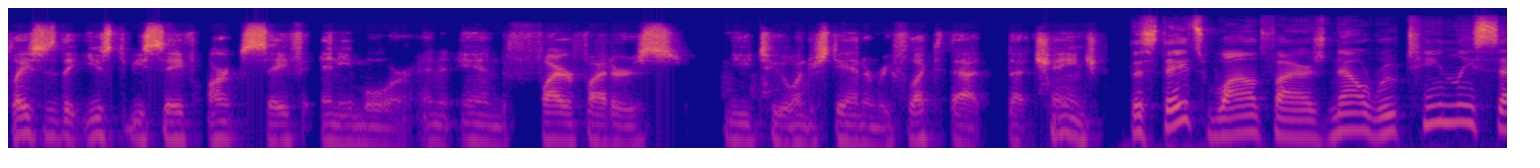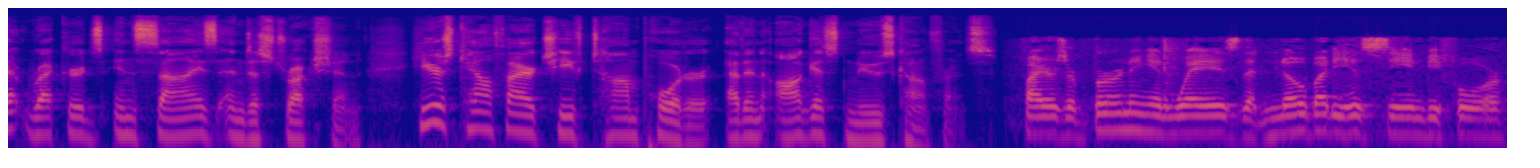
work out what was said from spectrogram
places that used to be safe aren't safe anymore. And, and firefighters need to understand and reflect that that change. The state's wildfires now routinely set records in size and destruction. Here's Cal Fire Chief Tom Porter at an August news conference. Fires are burning in ways that nobody has seen before.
